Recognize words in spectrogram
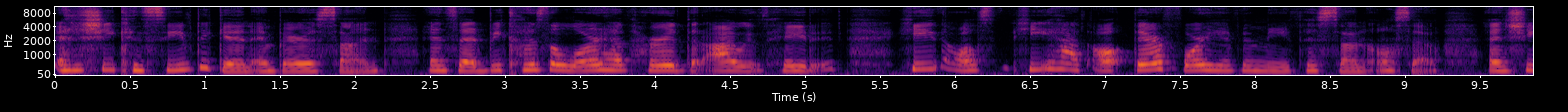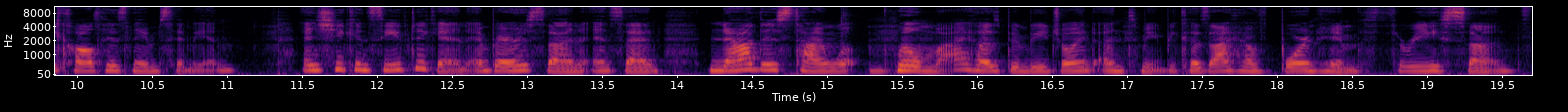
And she conceived again and bare a son, and said, Because the Lord hath heard that I was hated, he also he hath all, therefore given me this son also. And she called his name Simeon. And she conceived again and bare a son, and said, Now this time will, will my husband be joined unto me, because I have borne him three sons.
